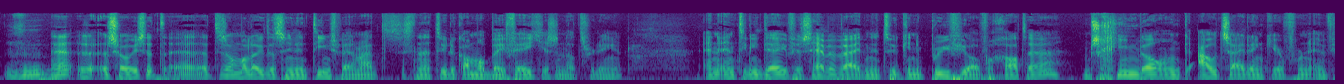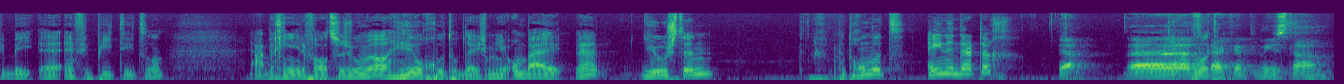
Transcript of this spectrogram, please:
Mhm. Hè? Zo- Zo is het. Eh, het is allemaal leuk dat ze in een team spelen, maar het is natuurlijk allemaal BV'tjes en dat soort dingen. En Anthony Davis hebben wij het natuurlijk in de preview over gehad. Hè? Misschien wel een outsider een keer voor een MVP, eh, MVP-titel. Ja, begin in ieder geval het seizoen wel heel goed op deze manier. Om bij hè, Houston met 131, Ja, even 100 kijken, ik heb hem hier staan.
